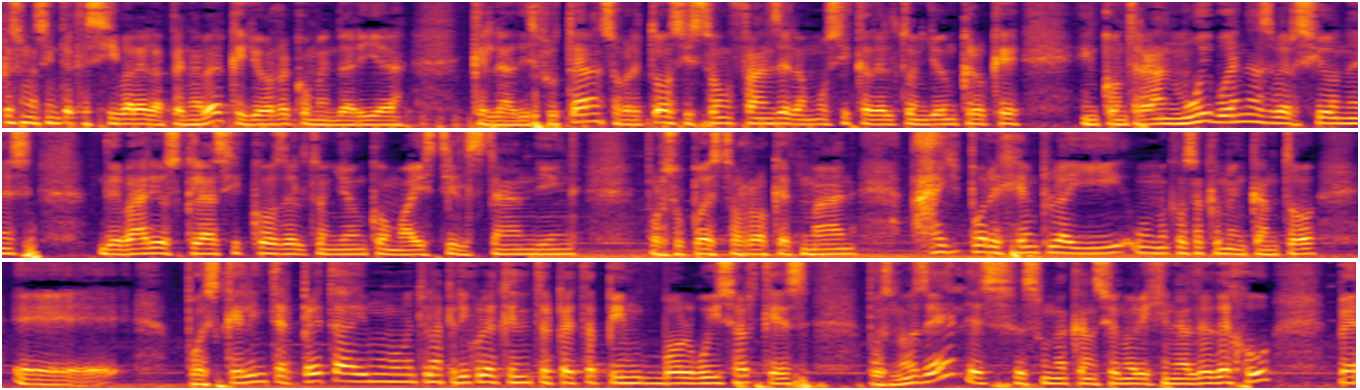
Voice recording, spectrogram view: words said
que es una cinta que sí vale la pena ver, que yo recomendaría que la disfrutaran, sobre todo si son fans de la música de Elton John, creo que encontrarán muy buenas versiones de varios clásicos de Elton John como I Still Standing, por supuesto Rocket Man. Hay, por ejemplo, ahí una cosa que me encantó, eh, pues que él interpreta, hay un momento en la película en que él interpreta Pinball Wizard, que es, pues no es de él, es, es una canción original de The Who, pero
